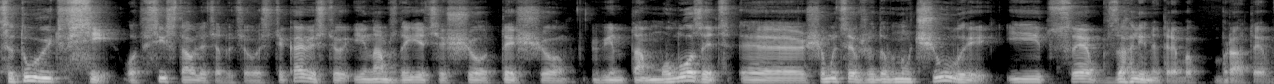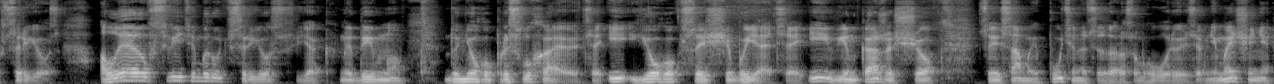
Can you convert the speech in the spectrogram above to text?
цитують всі. От всі ставляться до цього з цікавістю, і нам здається, що те, що він там молозить, е, що ми це вже давно чули, і це взагалі не треба брати всерйоз. Але в світі беруть всерйоз, як не дивно, до нього прислухаються, і його все ще бояться. І він каже, що цей самий Путін, і це зараз обговорюється в Німеччині,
